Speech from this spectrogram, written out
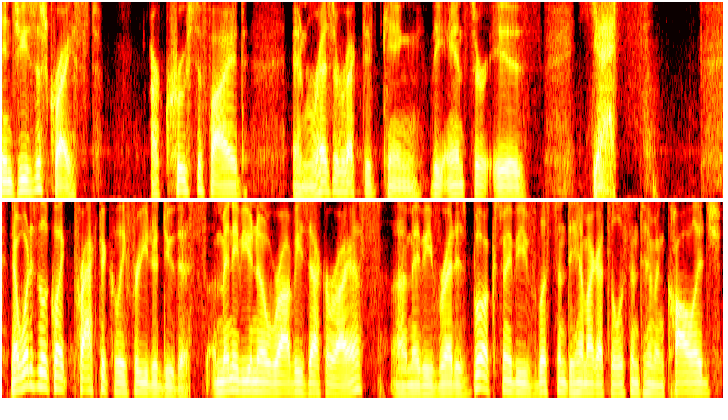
In Jesus Christ, our crucified and resurrected King, the answer is yes. Now, what does it look like practically for you to do this? Many of you know Ravi Zacharias. Uh, maybe you've read his books. Maybe you've listened to him. I got to listen to him in college.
